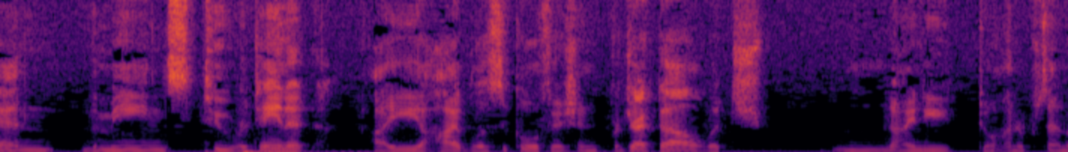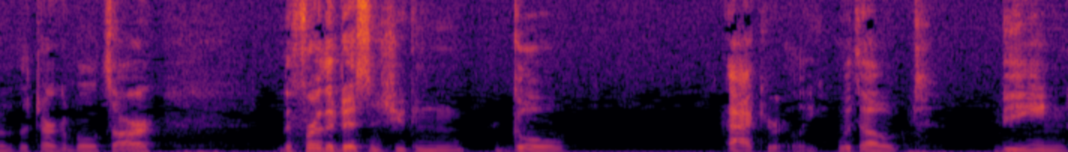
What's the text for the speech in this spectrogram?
and the means to retain it, i.e., a high ballistic coefficient projectile, which 90 to 100% of the target bullets are, the further distance you can go accurately without being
